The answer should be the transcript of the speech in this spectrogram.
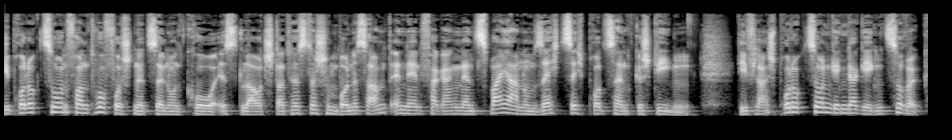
Die Produktion von Tofuschnitzeln und Co. ist laut Statistischem Bundesamt in den vergangenen zwei Jahren um 60 Prozent gestiegen. Die Fleischproduktion ging dagegen zurück.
